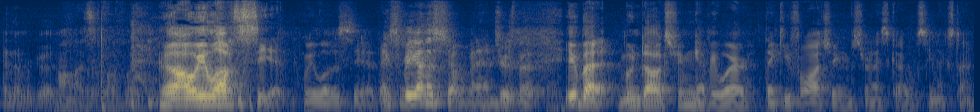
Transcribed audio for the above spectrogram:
and then we're good. Oh, that's lovely. Oh, we love to see it. We love to see it. Thanks for being on the show, man. Cheers, man. You bet. Moondog streaming everywhere. Thank you for watching, Mr. Nice Guy. We'll see you next time.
